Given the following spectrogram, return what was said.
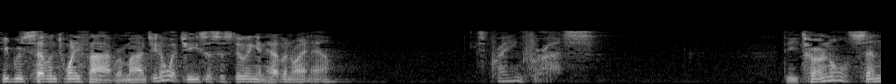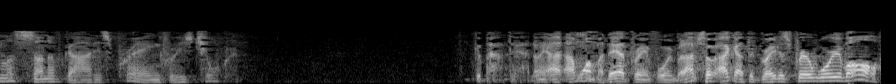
Hebrews 7:25 reminds you know what Jesus is doing in heaven right now? He's praying for us. The eternal, sinless Son of God is praying for his children. Think about that. I mean, I, I, want my dad praying for me, but I'm so I got the greatest prayer warrior of all,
